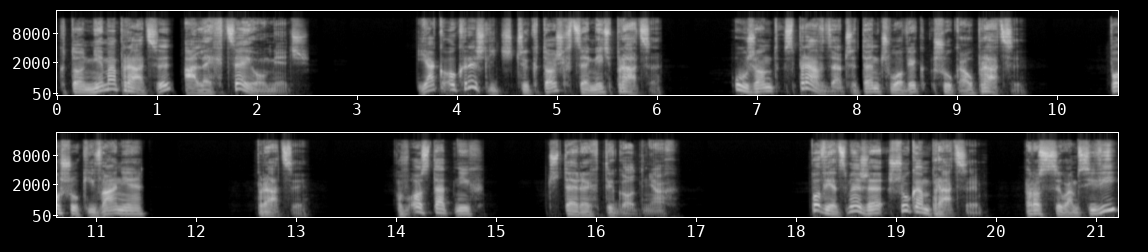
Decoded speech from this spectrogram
kto nie ma pracy, ale chce ją mieć. Jak określić, czy ktoś chce mieć pracę? Urząd sprawdza, czy ten człowiek szukał pracy. Poszukiwanie pracy. W ostatnich czterech tygodniach. Powiedzmy, że szukam pracy. Rozsyłam CV,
